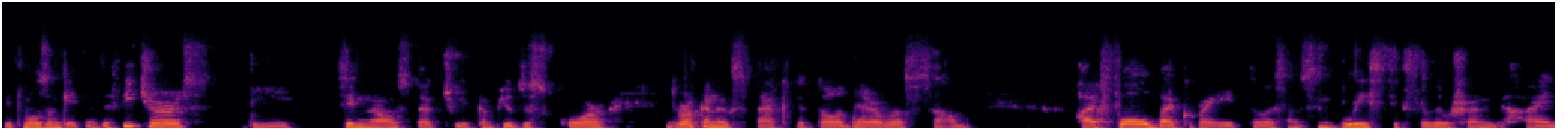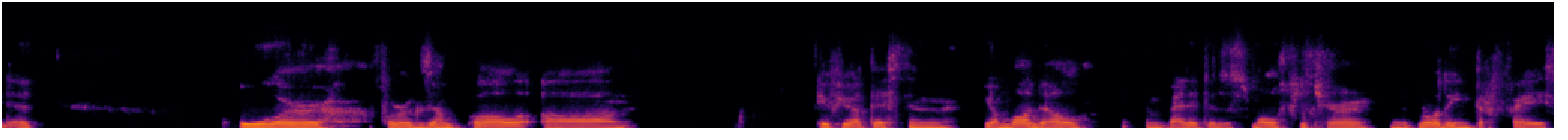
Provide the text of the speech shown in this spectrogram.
it wasn't getting the features, the signals to actually compute the score Draken expected, or there was some high fallback rate or some simplistic solution behind it. Or, for example, um, if you are testing your model embedded as a small feature in the broader interface,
